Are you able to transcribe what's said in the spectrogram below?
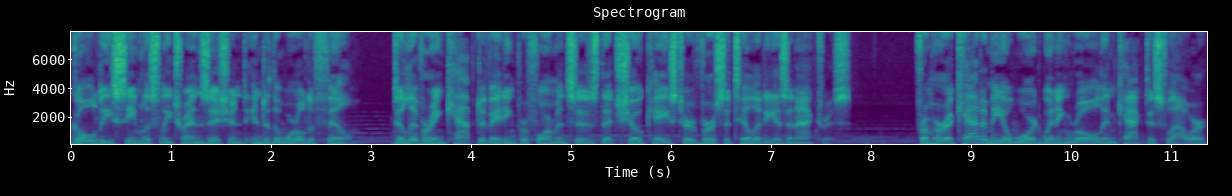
Goldie seamlessly transitioned into the world of film, delivering captivating performances that showcased her versatility as an actress. From her Academy Award-winning role in Cactus Flower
